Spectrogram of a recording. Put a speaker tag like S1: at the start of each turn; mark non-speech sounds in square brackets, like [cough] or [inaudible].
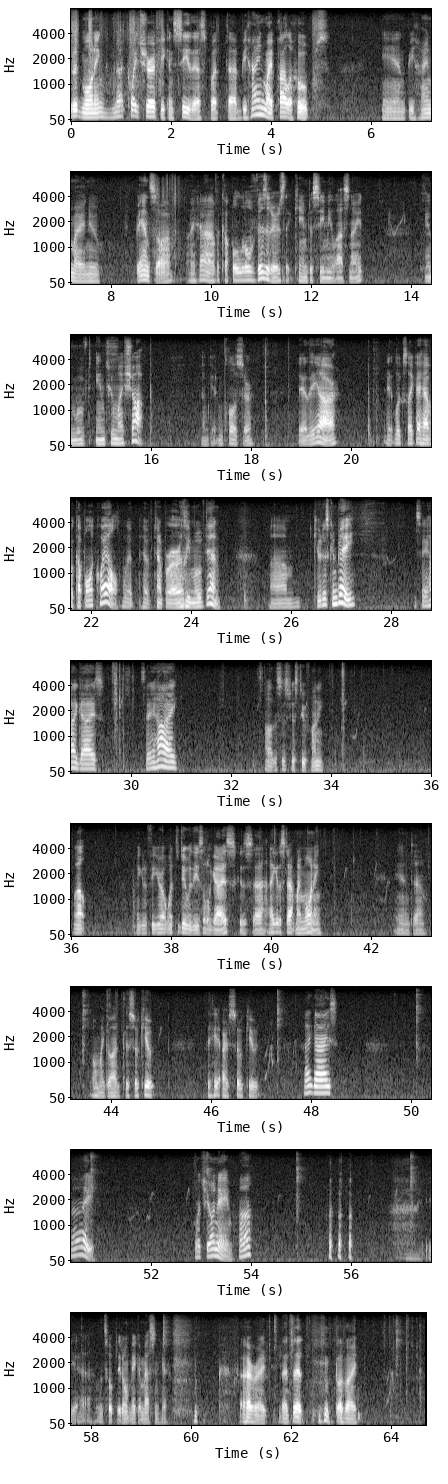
S1: Good morning. Not quite sure if you can see this, but uh, behind my pile of hoops and behind my new bandsaw, I have a couple little visitors that came to see me last night and moved into my shop. I'm getting closer. There they are. It looks like I have a couple of quail that have temporarily [laughs] moved in. Um, cute as can be. Say hi, guys. Say hi. Oh, this is just too funny. Well, I gotta figure out what to do with these little guys because uh, I gotta start my morning. And uh, oh my god, they're so cute. They are so cute. Hi guys. Hi. What's your name, huh? [laughs] yeah, let's hope they don't make a mess in here. [laughs] All right, that's it. [laughs] Bye-bye.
